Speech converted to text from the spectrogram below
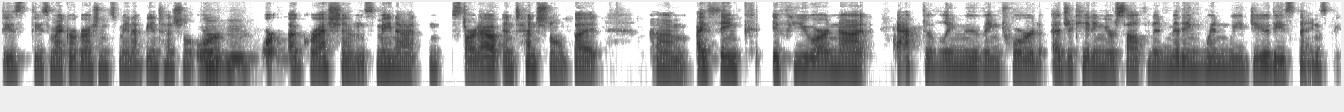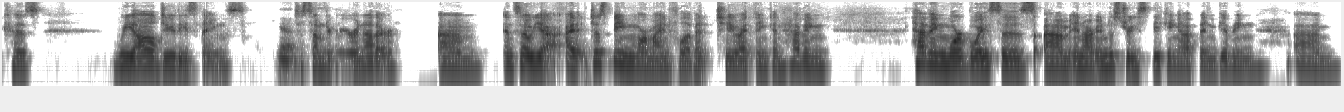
These, these microaggressions may not be intentional or, mm-hmm. or aggressions may not start out intentional. But um, I think if you are not actively moving toward educating yourself and admitting when we do these things, because we all do these things to some degree or another. Um, and so yeah i just being more mindful of it too i think and having having more voices um, in our industry speaking up and giving um,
